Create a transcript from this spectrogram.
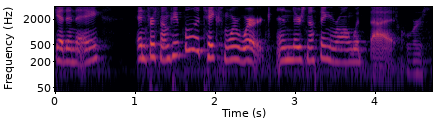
get an A. And for some people, it takes more work, and there's nothing wrong with that. Of course.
